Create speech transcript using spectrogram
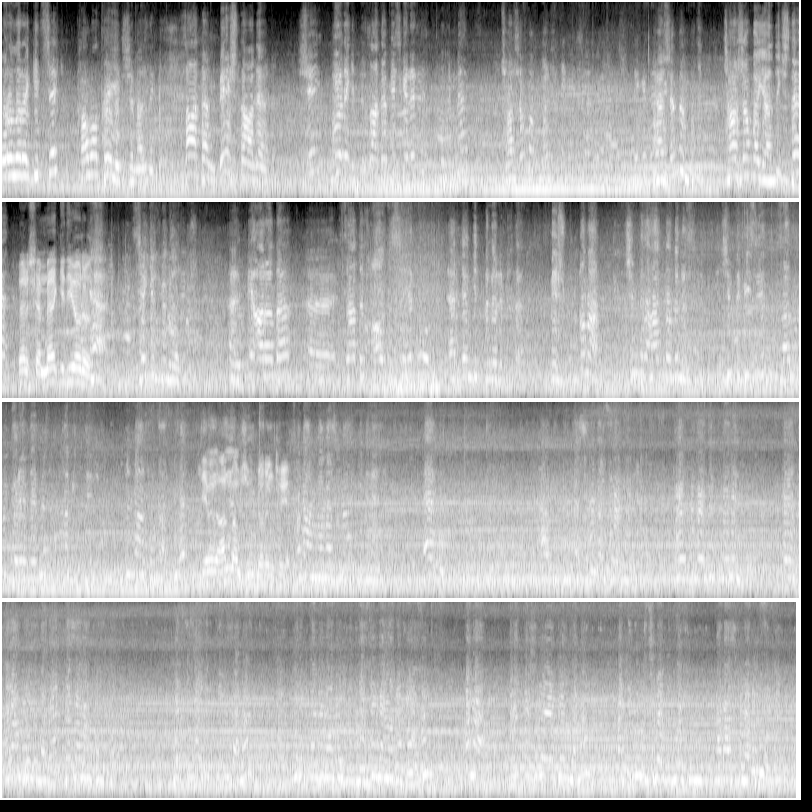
Oralara gitsek kahvaltıya yetişemezdik. Zaten beş tane şey böyle gitti. Zaten biz geleli bugün ne? Çarşamba mı? Perşembe mi? Çarşamba geldik işte Perşembe gidiyoruz. He, 8 gün olmuş. Yani bir arada e, zaten altısı hep o erken gitmelerimizde meşgul. Ama şimdi rahatladınız. Şimdi bizim zaruri görevlerimiz burada bitti. Bundan sonra hep Demin almamışım görüntüyü. sabah namazına e da söylemek. Korkuda gitmenin evet alan kolunda var, kazanan kolunda var. Korkuda gittiğin zaman gelip kazanamayı gidiyorsun, devam ediyorsun. Ama tek başına olduğun zaman makinenin içine gidiyorsun, namaz kılabiliyorsun.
